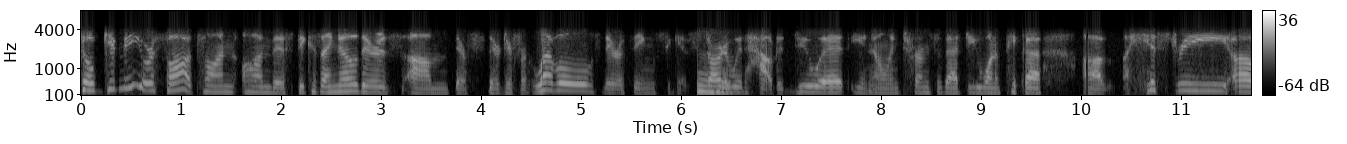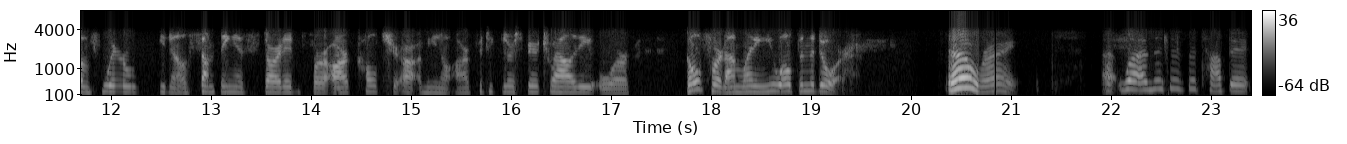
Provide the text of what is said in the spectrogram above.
so give me your thoughts on on this because I know there's um, there there are different levels. There are things to get started Mhm. with, how to do it. You know, in terms of that, do you want to pick a a, a history of where you know something is started for our culture, or, you know, our particular spirituality, or go for it? I'm letting you open the door. Oh, right. Uh, well, and this is the topic.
